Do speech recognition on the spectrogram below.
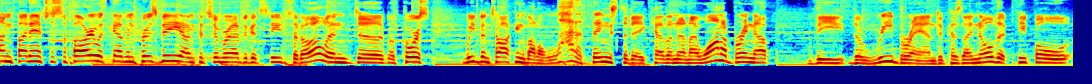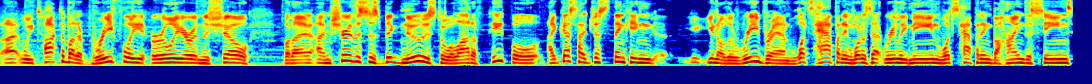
On Financial Safari with Kevin Frisby. I'm consumer advocate Steve Siddall. And uh, of course, we've been talking about a lot of things today, Kevin. And I want to bring up the the rebrand because I know that people, uh, we talked about it briefly earlier in the show, but I, am sure this is big news to a lot of people. I guess I'm just thinking, you know, the rebrand, what's happening? What does that really mean? What's happening behind the scenes?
